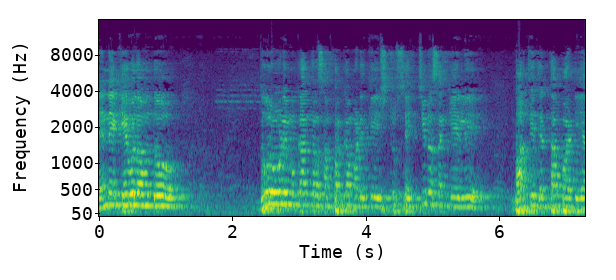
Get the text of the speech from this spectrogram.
ನಿನ್ನೆ ಕೇವಲ ಒಂದು ದೂರವಾಣಿ ಮುಖಾಂತರ ಸಂಪರ್ಕ ಮಾಡಿದ್ದಕ್ಕೆ ಇಷ್ಟು ಹೆಚ್ಚಿನ ಸಂಖ್ಯೆಯಲ್ಲಿ ಭಾರತೀಯ ಜನತಾ ಪಾರ್ಟಿಯ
